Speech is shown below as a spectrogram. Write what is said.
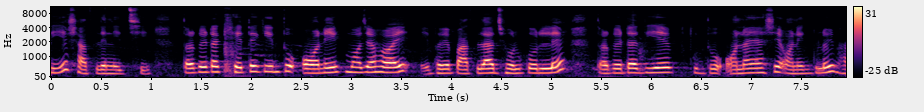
দিয়ে সাতলে নিচ্ছি। তরকারিটা খেতে কিন্তু অনেক মজা হয়, এভাবে পাতলা ঝোল করলে তরকারিটা দিয়ে কিন্তু অনায়াসে অনেকগুলোই ভাত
